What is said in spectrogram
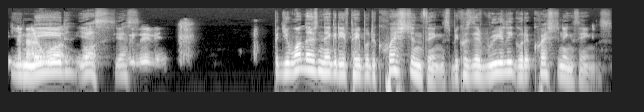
you no matter need what, what yes yes we live in. But you want those negative people to question things because they're really good at questioning things.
